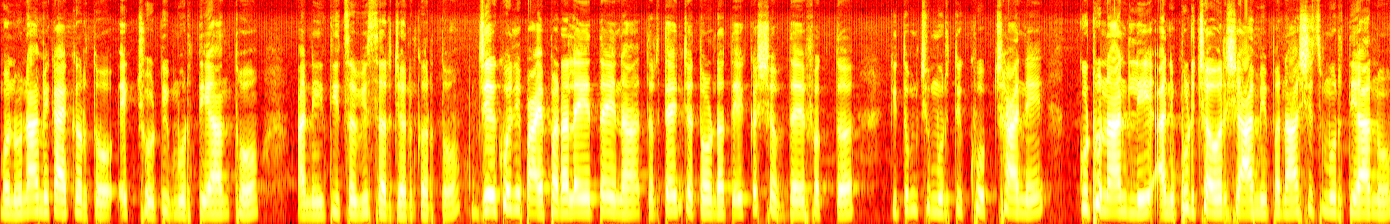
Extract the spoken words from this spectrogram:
म्हणून आम्ही काय करतो एक छोटी मूर्ती आणतो. आणि तिचं विसर्जन करतो. जे कोणी पाय पडायला येत आहे ना तर त्यांच्या तोंडात एकच शब्द आहे फक्त की तुमची मूर्ती खूप छान आहे कुठून आणली आणि पुढच्या वर्षी आम्ही पण अशीच मूर्ती आणू.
